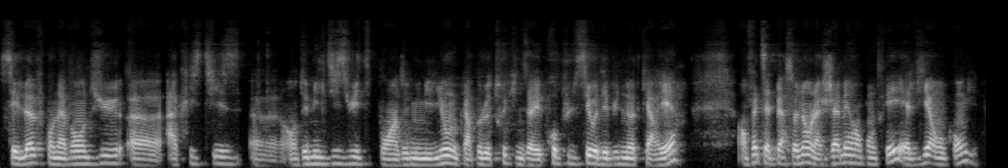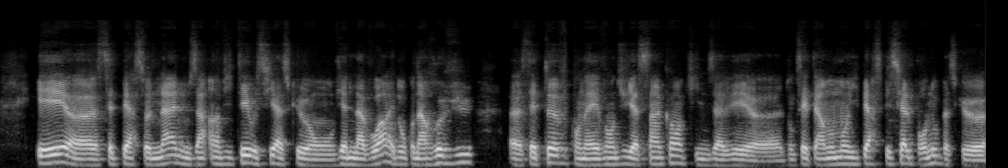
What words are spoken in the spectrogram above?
c'est l'œuvre qu'on a vendue euh, à Christie's euh, en 2018 pour un demi-million, donc un peu le truc qui nous avait propulsé au début de notre carrière. En fait, cette personne-là, on l'a jamais rencontrée. Elle vit à Hong Kong. Et euh, cette personne-là, elle nous a invités aussi à ce qu'on vienne la voir. Et donc, on a revu euh, cette œuvre qu'on avait vendue il y a cinq ans, qui nous avait. euh, donc, c'était un moment hyper spécial pour nous parce que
